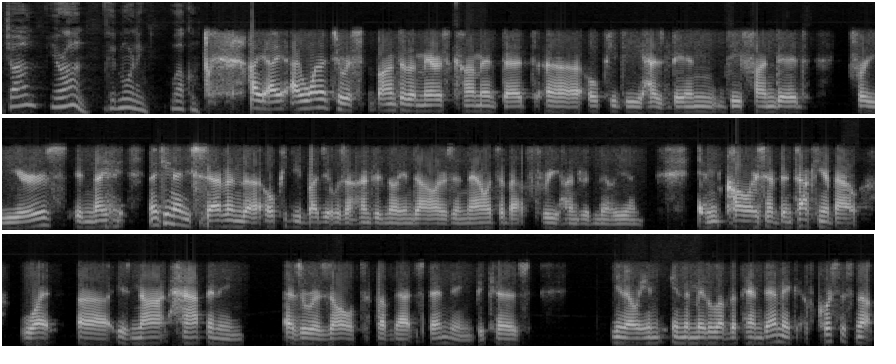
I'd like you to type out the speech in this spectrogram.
John, you're on. Good morning. Welcome. Hi, I, I wanted to respond to the mayor's comment that uh, OPD has been defunded for years. In 19, 1997, the OPD budget was $100 million, and now it's about 300 million. And callers have been talking about what uh, is not happening as a result of that spending because – you know, in, in the middle of the pandemic, of course, it's not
